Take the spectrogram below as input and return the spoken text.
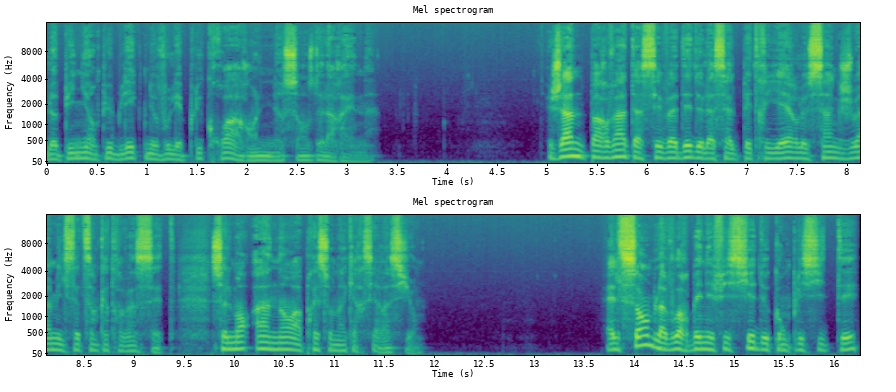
L'opinion publique ne voulait plus croire en l'innocence de la reine. Jeanne parvint à s'évader de la salpêtrière le 5 juin 1787, seulement un an après son incarcération. Elle semble avoir bénéficié de complicité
